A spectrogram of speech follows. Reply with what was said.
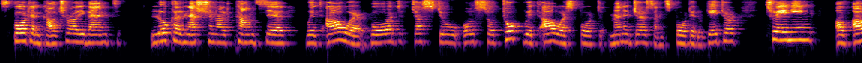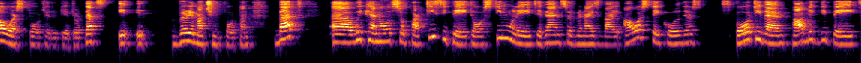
sport and cultural event, local national council with our board, just to also talk with our sport managers and sport educator, training of our sport educator. That's it, it very much important. But Uh, we can also participate or stimulate events organized by our stakeholders, sport event, public debate,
